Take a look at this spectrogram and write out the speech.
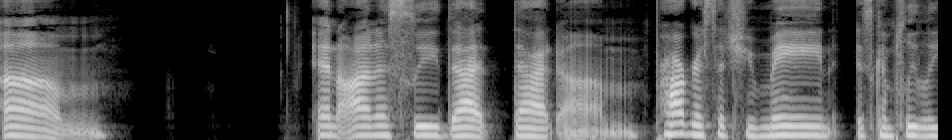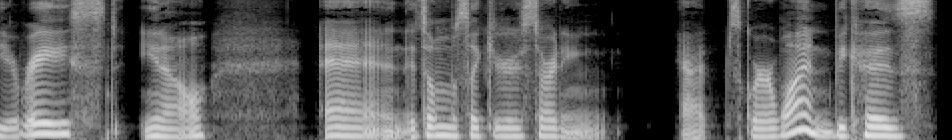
Um and honestly that that um progress that you made is completely erased, you know, and it's almost like you're starting at square one because,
